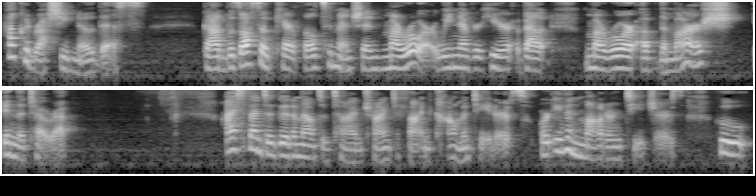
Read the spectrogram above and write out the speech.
How could Rashi know this? God was also careful to mention Maror. We never hear about Maror of the marsh in the Torah. I spent a good amount of time trying to find commentators or even modern teachers who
